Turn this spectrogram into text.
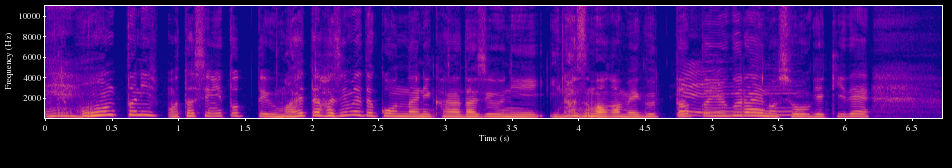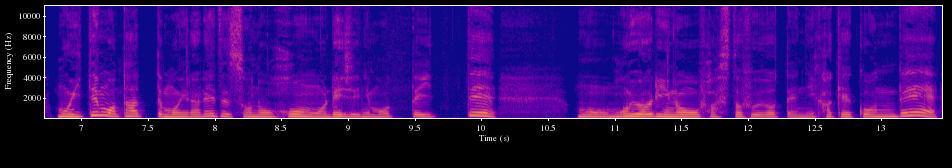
え、本当に私にとって生まれて初めてこんなに体中に稲妻が巡ったというぐらいの衝撃で、えもういても立ってもいられずその本をレジに持って行ってもう最寄りのファストフード店に駆け込んで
